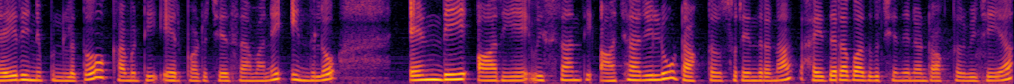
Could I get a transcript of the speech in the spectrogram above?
డైరీ నిపుణులతో కమిటీ ఏర్పాటు చేశామని ఇందులో ఎన్డీఆర్ఏ విశ్రాంతి ఆచార్యులు డాక్టర్ సురేంద్రనాథ్ హైదరాబాద్కు చెందిన డాక్టర్ విజయ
